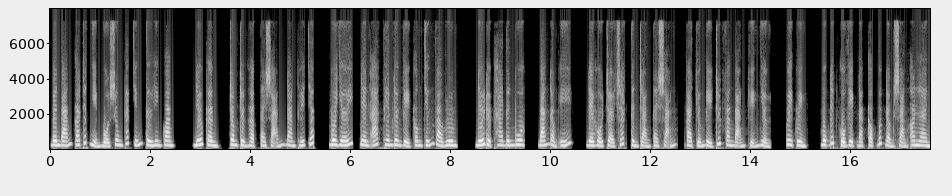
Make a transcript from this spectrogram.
bên bán có trách nhiệm bổ sung các chứng từ liên quan. Nếu cần, trong trường hợp tài sản đang thuế chấp, môi giới nên áp thêm đơn vị công chứng vào room. Nếu được hai bên mua, bán đồng ý, để hỗ trợ xét tình trạng tài sản và chuẩn bị trước văn bản chuyển nhượng, uy quyền. Mục đích của việc đặt cọc bất động sản online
